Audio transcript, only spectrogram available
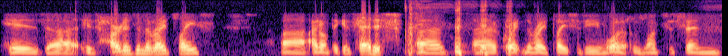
his uh, his heart is in the right place, uh, I don't think his head is uh, uh, quite in the right place if he wa- wants to send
